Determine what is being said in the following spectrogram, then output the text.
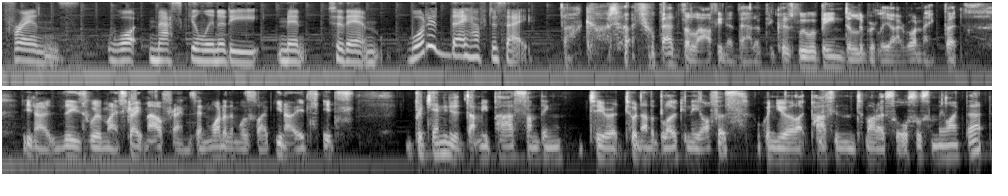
friends what masculinity meant to them. What did they have to say? Oh God, I feel bad for laughing about it because we were being deliberately ironic. But you know, these were my straight male friends, and one of them was like, you know, it's it's pretending to dummy pass something to to another bloke in the office when you're like passing them tomato sauce or something like that,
